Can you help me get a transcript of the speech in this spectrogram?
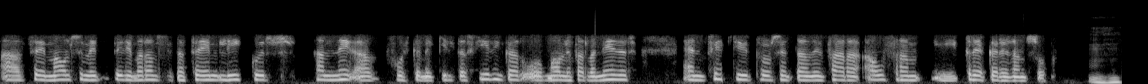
að þau mál sem við byrjum að rannsaka þeim líkur þannig að fólk er með gildar skýringar og máli falla niður en 50% af þeim fara áfram í frekari rannsók. Mm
